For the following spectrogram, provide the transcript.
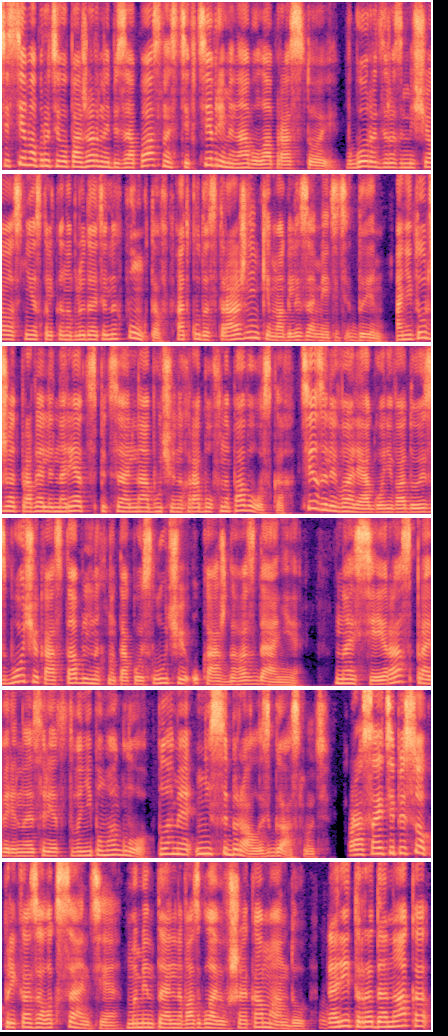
Система противопожарной безопасности в те времена была простой. В городе размещалось несколько наблюдательных пунктов, откуда стражники могли заметить дым. Они тут же отправляли наряд специально обученных рабов на повозках. Те заливали огонь водой из бочек, оставленных на такой случай у каждого здания. На сей раз проверенное средство не помогло. Пламя не собиралось гаснуть. «Бросайте песок», — приказала Ксантия, моментально возглавившая команду. «Горит Родонака»,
